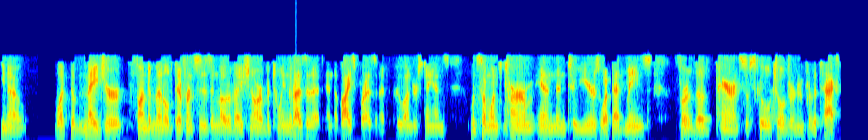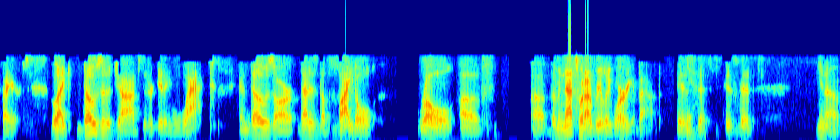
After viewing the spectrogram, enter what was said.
you know, what the major fundamental differences in motivation are between the president and the vice president, who understands when someone's term ends in two years, what that means for the parents of school children and for the taxpayers. Like those are the jobs that are getting whacked, and those are that is the vital role of. Uh, I mean, that's what I really worry about. Is yeah. that is that you know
